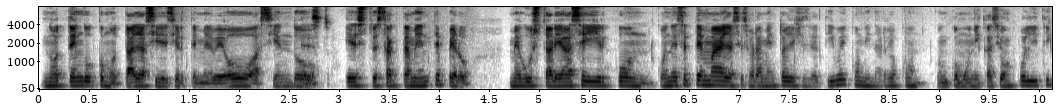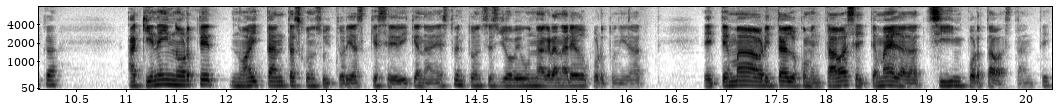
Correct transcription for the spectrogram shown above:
no tengo como tal así decirte, me veo haciendo Esto. esto, exactamente, pero me gustaría seguir con, con ese tema del asesoramiento legislativo y combinarlo con, con comunicación política. Aquí en el norte no hay tantas consultorías que se dediquen a esto, entonces yo veo una gran área de oportunidad. El tema, ahorita lo comentabas, el tema de la edad sí importa bastante.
